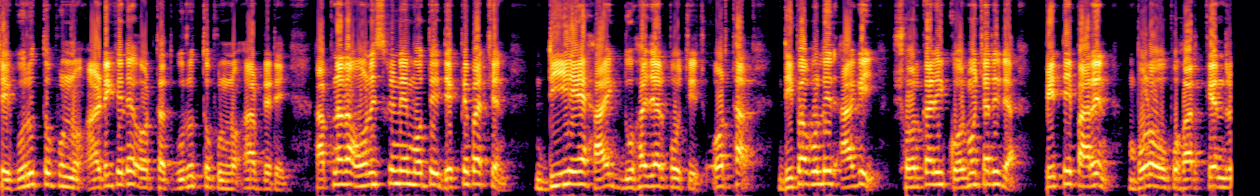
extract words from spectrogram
সেই গুরুত্বপূর্ণ আর্টিকেলে, অর্থাৎ গুরুত্বপূর্ণ আপডেটে। আপনারা অন স্ক্রিনের মধ্যেই দেখতে পাচ্ছেন ডিএ হাইক দু হাজার পঁচিশ, অর্থাৎ দীপাবলির আগেই সরকারি কর্মচারীরা পেতে পারেন বড় উপহার কেন্দ্র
